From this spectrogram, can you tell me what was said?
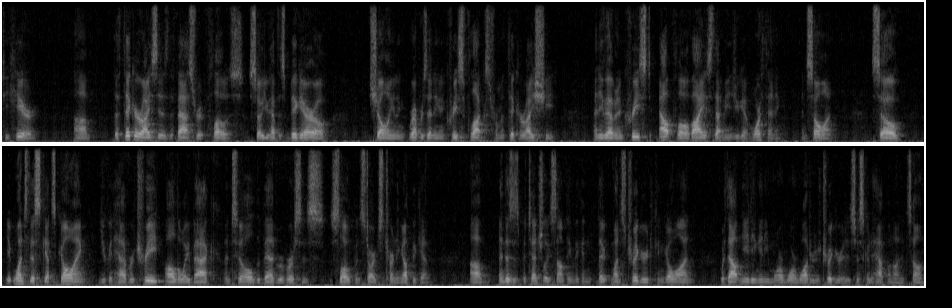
to here, um, the thicker ice is, the faster it flows. So you have this big arrow showing and representing increased flux from a thicker ice sheet. And if you have an increased outflow of ice, that means you get more thinning, and so on. So it, once this gets going, you can have retreat all the way back until the bed reverses slope and starts turning up again. Um, and this is potentially something that, can, that once triggered can go on without needing any more warm water to trigger it. It's just going to happen on its own.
